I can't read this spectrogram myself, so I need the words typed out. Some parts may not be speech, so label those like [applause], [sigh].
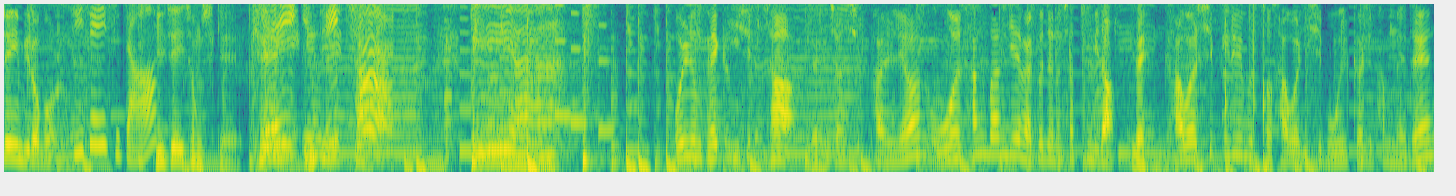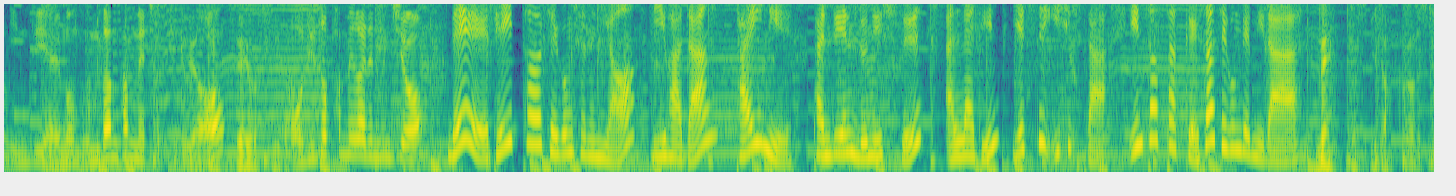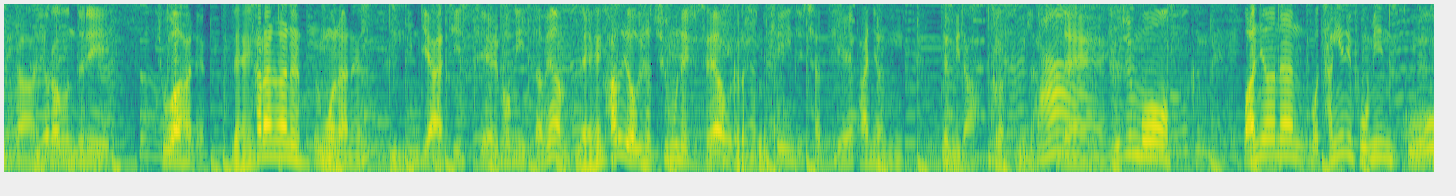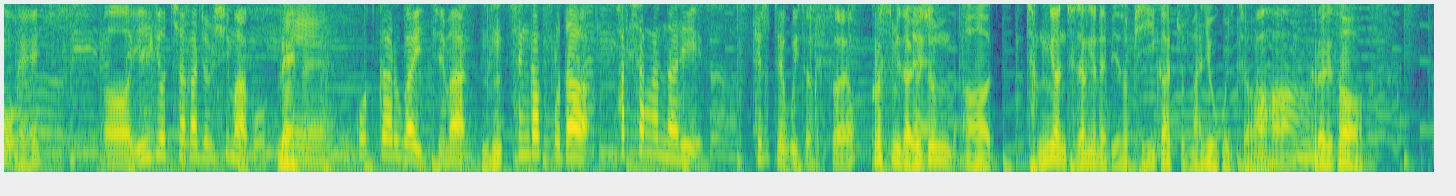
DJ 미러볼 DJ 수저 DJ 정식의 K 인디 차트 볼륨 124 네. 2018년 5월 상반기에 발표되는 차트입니다. 네 4월 11일부터 4월 25일까지 판매된 인디 앨범 음반 판매 차트고요. 네, 그렇습니다. 어디서 판매가 됐는지요? 네 데이터 제공처는요 미화당 바이닐 반디앤루니스 알라딘 예스24 인터파크에서 제공됩니다 네 그렇습니다. 그렇습니다. 여러분들이 좋아하는, 네. 사랑하는, 응원하는 음. 인디 아티스트 앨범이 있다면 네 바로 여기서 주문해 주세요. 그러면 그렇습니다. K인디 차트에 반영이 됩니다. 그렇습니다. 네, 요즘 뭐 완연한 뭐 당연히 봄이 있고 네. 어, 일교차가 좀 심하고 네. 꽃가루가 있지만 음흠. 생각보다 화창한 날이 계속 되고 있었어요. 그렇습니다. 네. 요즘 어, 작년 재작년에 비해서 비가 좀 많이 오고 있죠. 아하. 그래서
